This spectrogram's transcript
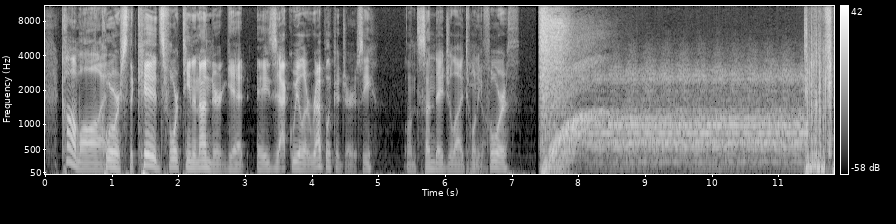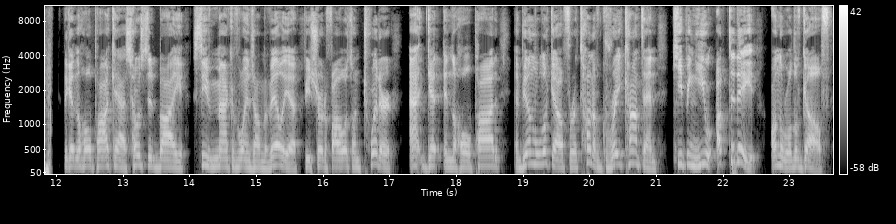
come on Of course, the kids 14 and under get a Zach Wheeler replica jersey on Sunday, July 24th. The Get in the Hole podcast, hosted by Stephen McAvoy and John Mavalia. Be sure to follow us on Twitter at Get in the Hole Pod and be on the lookout for a ton of great content keeping you up to date on the world of golf.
